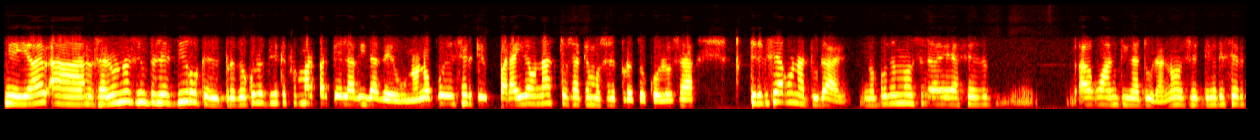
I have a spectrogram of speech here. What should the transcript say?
Mire, yo a, los alumnos siempre les digo que el protocolo tiene que formar parte de la vida de uno. No puede ser que para ir a un acto saquemos el protocolo. O sea, tiene que ser algo natural. No podemos eh, hacer algo antinatura, ¿no? O sea, tiene que ser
